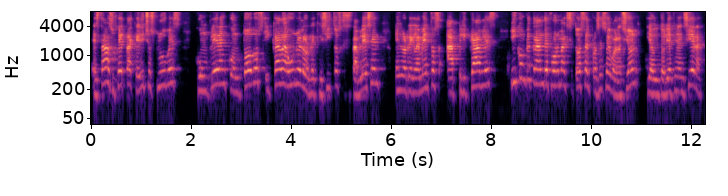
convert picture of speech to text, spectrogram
estaba sujeta a que dichos clubes cumplieran con todos y cada uno de los requisitos que se establecen en los reglamentos aplicables y completarán de forma exitosa el proceso de evaluación y auditoría financiera.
